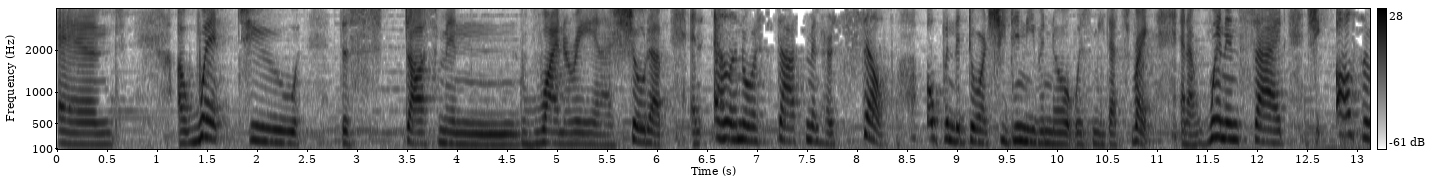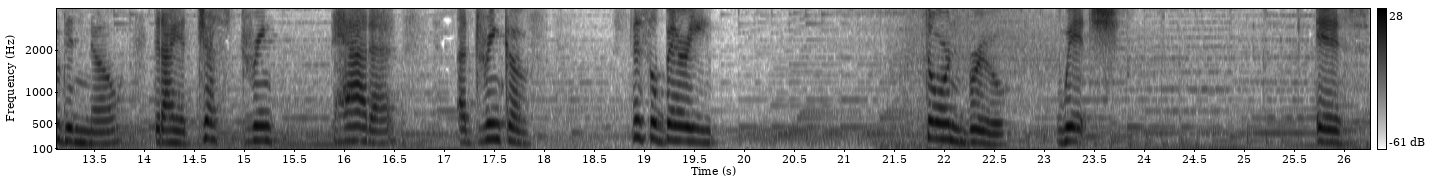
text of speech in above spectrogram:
and I went to the Stossman winery and I showed up and Eleanor Stossman herself opened the door and she didn't even know it was me. That's right. And I went inside. She also didn't know that I had just drink had a a drink of thistleberry thorn brew, which is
